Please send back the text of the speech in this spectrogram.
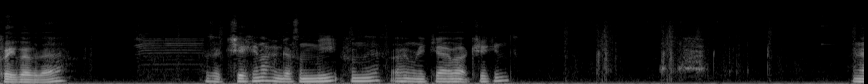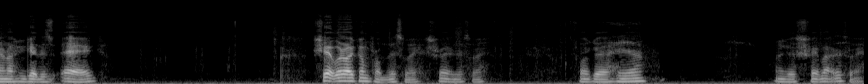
Creep over there. There's a chicken. I can get some meat from this. I don't really care about chickens. And then I can get this egg. Shit, where do I come from? This way. Straight this way. So I go here. I go straight back this way.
